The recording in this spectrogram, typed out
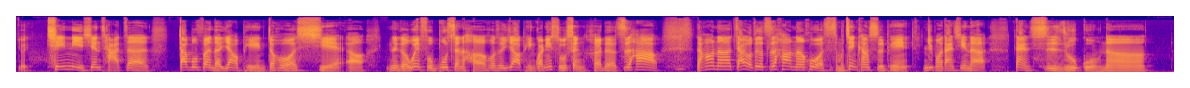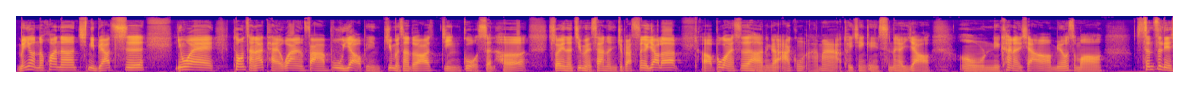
有，请你先查证，大部分的药品都会写呃那个卫福部审核或者是药品管理署审核的字号。然后呢，只要有这个字号呢，或者是什么健康食品，你就不用担心了。但是如果呢，没有的话呢，请你不要吃，因为通常在台湾发布药品基本上都要经过审核，所以呢，基本上呢你就不要吃那个药了啊、呃。不管是啊那个阿公阿嬷推荐给你吃那个药，哦，你看了一下啊、没有什么，甚至连。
